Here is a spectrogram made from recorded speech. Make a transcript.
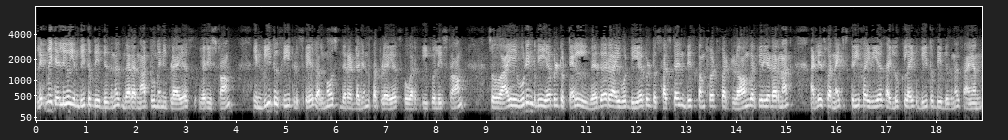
Let me tell you, in B2B business, there are not too many players very strong. In B2C space, almost there are dozens of players who are equally strong. So I wouldn't be able to tell whether I would be able to sustain this comfort for longer period or not. At least for next three, five years, I look like B2B business. I am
